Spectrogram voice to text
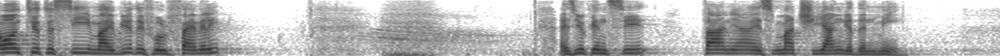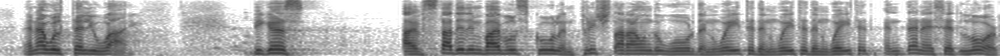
I want you to see my beautiful family. As you can see, Tanya is much younger than me. And I will tell you why. Because I've studied in Bible school and preached around the world and waited and waited and waited. And then I said, Lord,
